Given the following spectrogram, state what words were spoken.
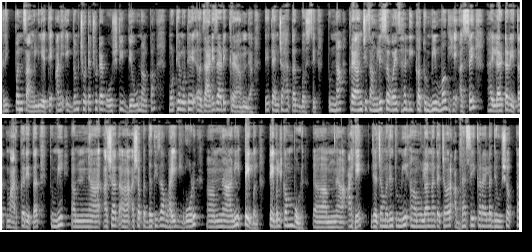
ग्रीप पण चांगली येते. आणि एकदम छोट्या छोट्या गोष्टी देऊ नका. मोठे मोठे जाडे जाडे क्रेयॉन द्या. ते त्यांच्या हातात बसतील. पुन्हा क्रेयॉनची चांगली सवय झाली का तुम्ही मग हे असे हायलायटर येतात मार्कर येतात. तुम्ही अशा अशा पद्धतीचा व्हाईट बोर्ड आणि टेबल टेबल कम बोर्ड आहे ज्याच्यामध्ये तुम्ही मुलांना त्याच्यावर अभ्यासही करायला देऊ शकता.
